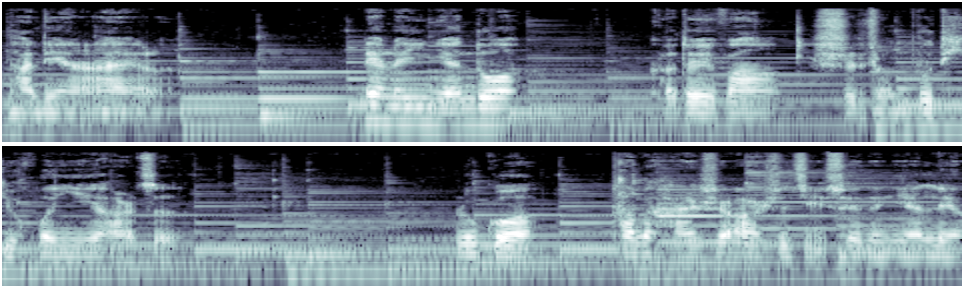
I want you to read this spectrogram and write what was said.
他恋爱了，恋了一年多，可对方始终不提婚姻二字。如果他们还是二十几岁的年龄，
